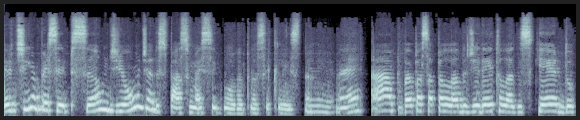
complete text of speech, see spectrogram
eu tinha percepção de onde era o espaço mais seguro para o ciclista, uhum. né? Ah, vai passar pelo lado direito, lado esquerdo,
